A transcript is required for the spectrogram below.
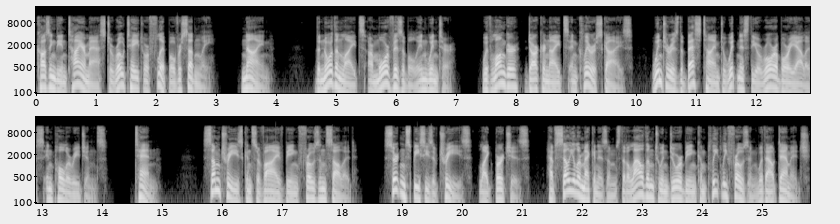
causing the entire mass to rotate or flip over suddenly. 9. The northern lights are more visible in winter. With longer, darker nights and clearer skies, winter is the best time to witness the aurora borealis in polar regions. 10. Some trees can survive being frozen solid. Certain species of trees, like birches, have cellular mechanisms that allow them to endure being completely frozen without damage.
